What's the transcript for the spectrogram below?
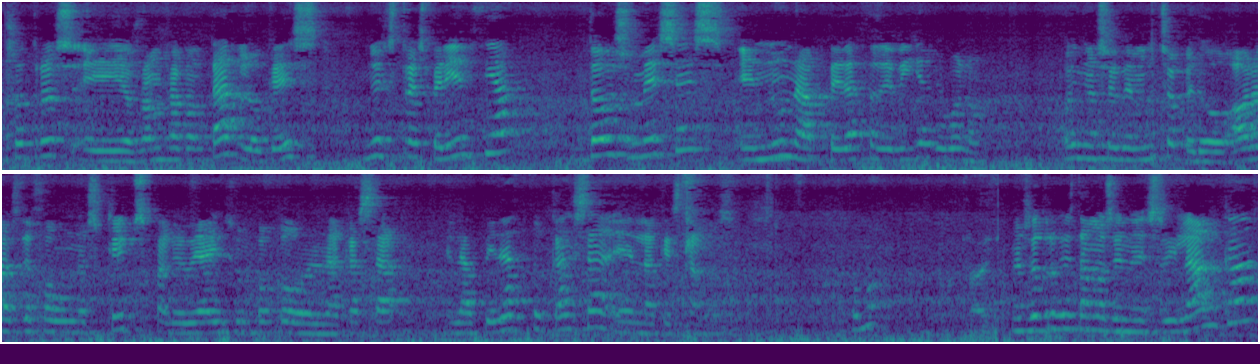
Nosotros eh, os vamos a contar lo que es nuestra experiencia, dos meses en una pedazo de villa que, bueno, Hoy no se ve mucho, pero ahora os dejo unos clips para que veáis un poco en la casa, en la pedazo casa en la que estamos. ¿Cómo? Nosotros estamos en Sri Lanka,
